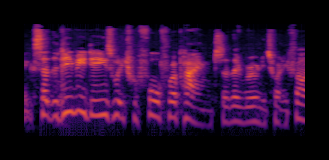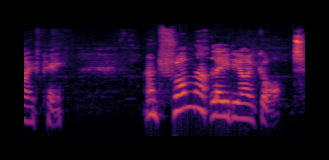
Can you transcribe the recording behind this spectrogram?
except the DVDs which were four for a pound so they were only 25p and from that lady I got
